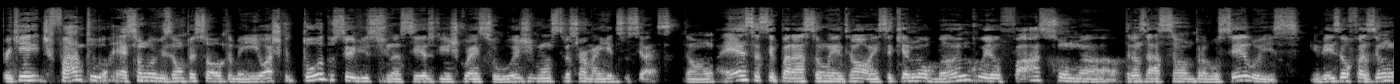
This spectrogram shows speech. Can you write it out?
Porque, de fato, essa é uma visão pessoal também. Eu acho que todos os serviços financeiros que a gente conhece hoje vão se transformar em redes sociais. Então, essa separação entre, ó, esse aqui é meu banco, eu faço uma transação para você, Luiz, em vez de eu fazer um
